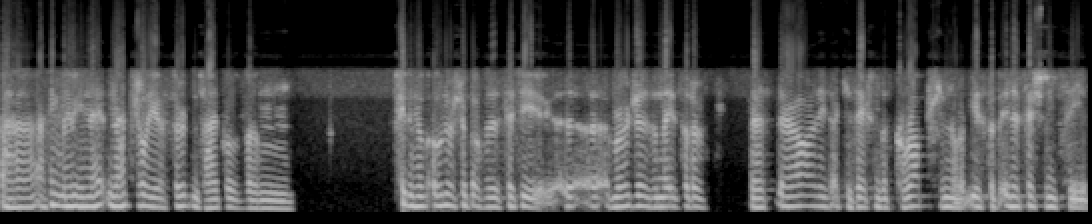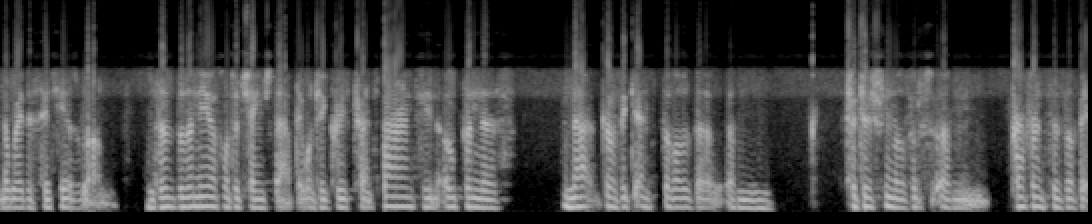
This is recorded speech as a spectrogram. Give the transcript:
uh, I think maybe naturally a certain type of um, feeling of ownership over the city uh, emerges, and they sort of there are these accusations of corruption or at least of inefficiency in the way the city is run. And so the NEOS want to change that. They want to increase transparency and openness, and that goes against a lot of the um, traditional sort of, um, preferences of the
